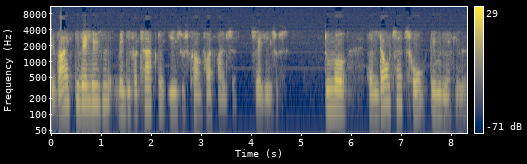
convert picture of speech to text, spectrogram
Det var ikke de vellykkede, men de fortabte, Jesus kom for at frelse, sagde Jesus. Du må have lov til at tro denne virkelighed.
